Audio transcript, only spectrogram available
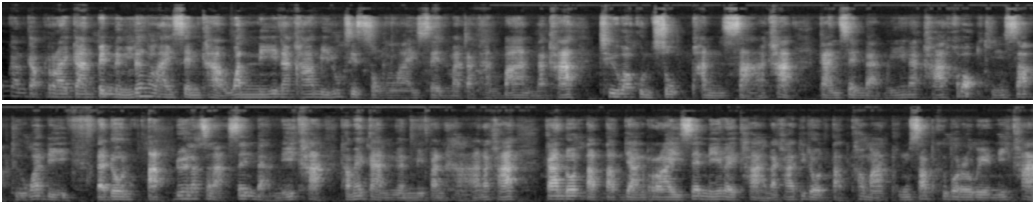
พบกันกับรายการเป็นหนึ่งเรื่องลายเซ็นค่ะ วันนี้นะคะ มีลูกศิษย์ส่งลายเซ็นมาจากทางบ้านนะคะ ชื่อว่าคุณสุพันษาค่ะ การเซ็นแบบนี้นะคะเขาบอกถุงซับถือว่าดี แต่โดนตัดด้วยลักษณะเส้นแบบนี้ค่ะทำให้การเงินมีปัญหานะคะ การโดนตัดตัดอย่างไรเส้นนี้เลยค่ะนะคะ ที่โดนตัดเข้ามาถุงซับคือบริเวณนี้ค่ะ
